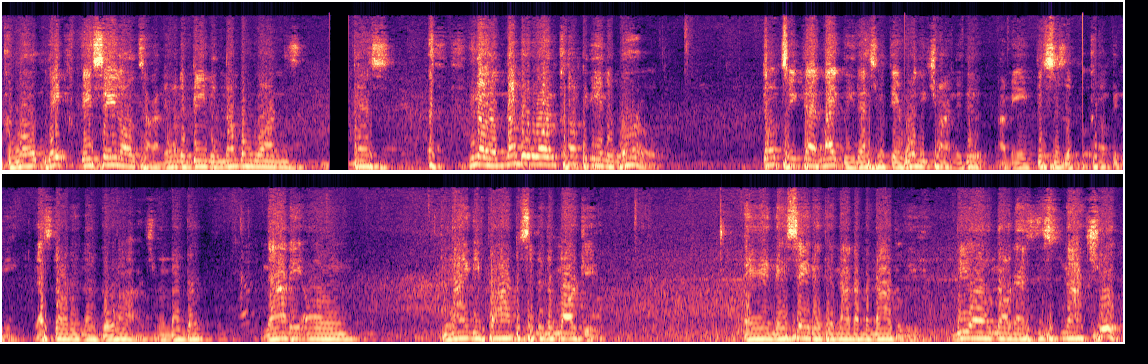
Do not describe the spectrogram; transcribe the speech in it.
global. They, they say it all the time. They want to be the number one best, you know, the number one company in the world. Don't take that lightly. That's what they're really trying to do. I mean, this is a company that started in a garage, remember? Now they own 95% of the market. And they say that they're not a monopoly. We all know that's just not true.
